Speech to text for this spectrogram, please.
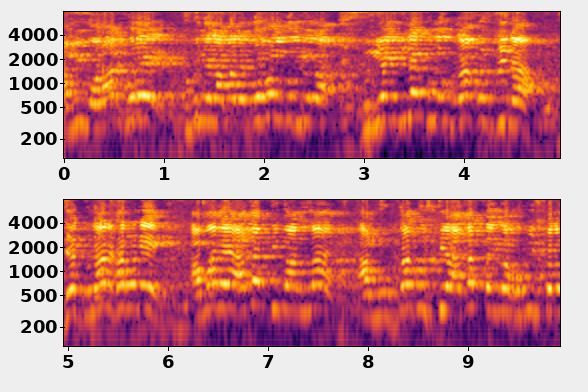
আমি মরার পরে তুমি আমার গ্রহণ করিও না। দুনিয়ায় দিলে কোনো গুণা করছি না। যে গুনার কারণে আমারে আজাব দিবা আল্লাহ, আর মুর্দা গোষ্ঠী আজাব পাইবা ভবিষ্যতে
